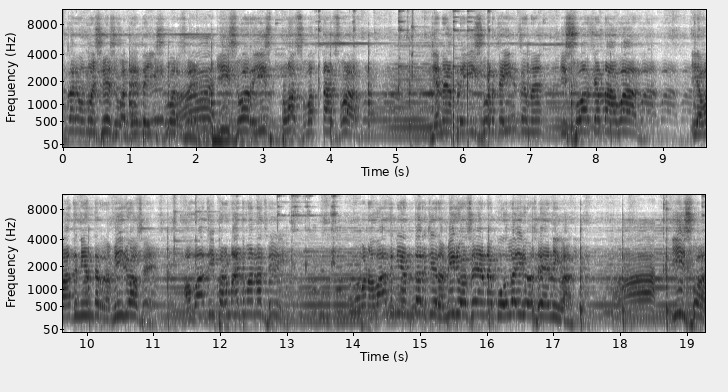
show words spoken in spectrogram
વિભાજન તું કરે શેષ વધે તે ઈશ્વર છે. ઈશ્વર ઈશ પ્લસ વત્તા સ્વર. જેને આપણે ઈશ્વર કહીએ છીએ ને ઈશ્વર કહેતા અવાજ. એ અવાજની અંદર રમી રહ્યો છે. અવાજ ઈ પરમાત્મા નથી. પણ અવાજની અંદર જે રમી રહ્યો છે અને બોલાઈ રહ્યો છે એની વાત. ઈશ્વર.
